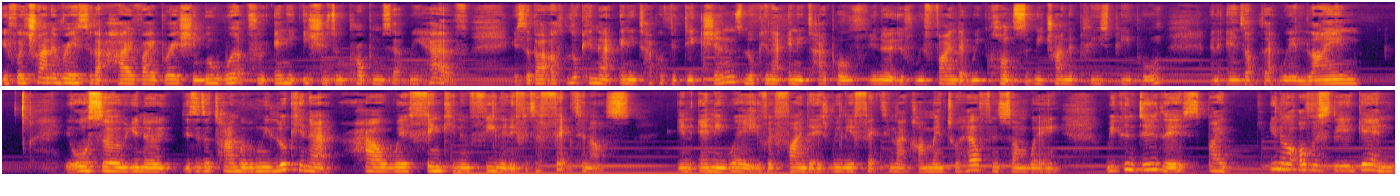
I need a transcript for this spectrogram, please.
if we're trying to raise to that high vibration, we'll work through any issues and problems that we have. It's about us looking at any type of addictions, looking at any type of, you know, if we find that we're constantly trying to please people and it ends up that we're lying. It also, you know, this is a time where we're looking at how we're thinking and feeling, if it's affecting us in any way, if we find that it's really affecting like our mental health in some way, we can do this by, you know, obviously again,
